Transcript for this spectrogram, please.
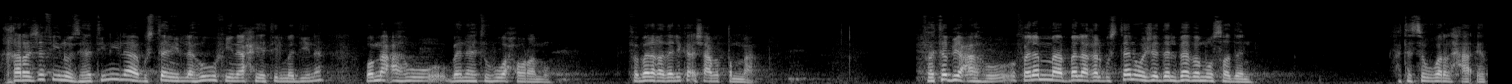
خرج في نزهة إلى بستان له في ناحية المدينة ومعه بناته وحرمه فبلغ ذلك أشعب الطماع. فتبعه فلما بلغ البستان وجد الباب موصدا فتسور الحائط.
